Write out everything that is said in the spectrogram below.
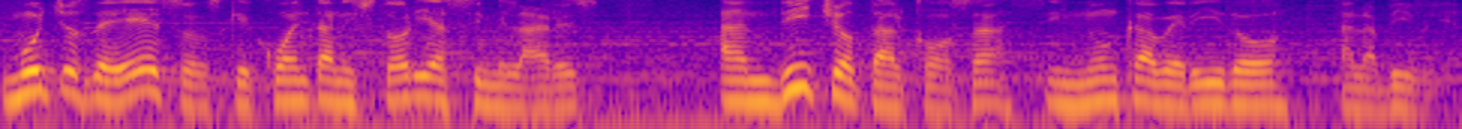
Muchos de esos que cuentan historias similares han dicho tal cosa sin nunca haber ido a la Biblia.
